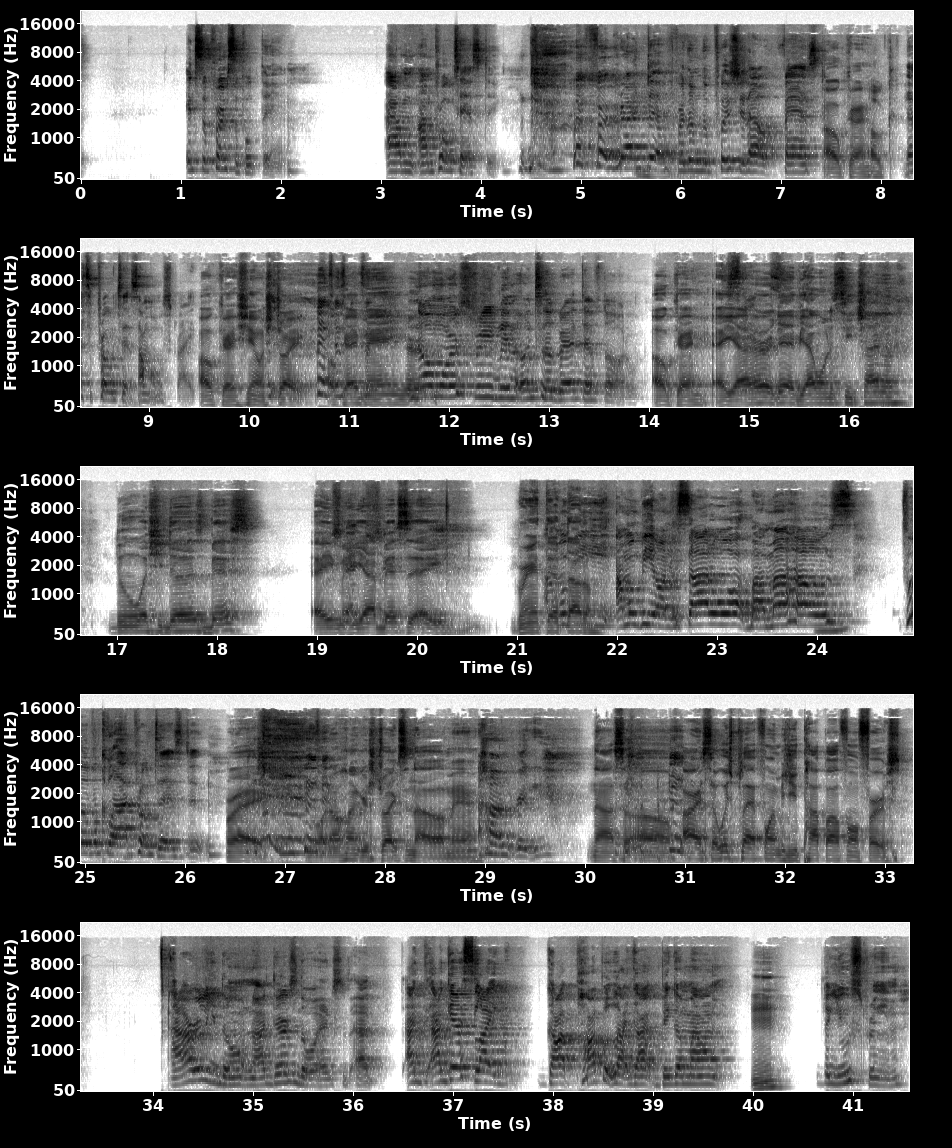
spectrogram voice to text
It's a principle thing. I'm I'm protesting for Grand Theft for them to push it out fast. Okay. Okay. That's a protest. I'm on strike. Okay, she on strike. Okay, man. No more streaming until Grand Theft Auto. Okay. Hey, y'all heard that. If y'all want to see China doing what she does best, hey man, y'all best to hey Grand I'm Theft Auto. be, I'm gonna be on the sidewalk by my house, 12 o'clock protesting. Right. You going on hunger strikes and all, man. Hungry. Nah, so um all right, so which platform did you pop off on first? I really don't know. There's no answer. I, I I guess like got popular, like got big amount. Mm-hmm. The Ustream.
